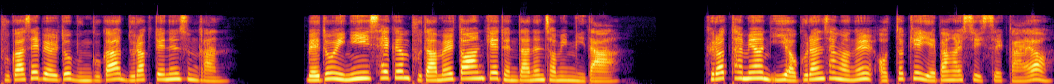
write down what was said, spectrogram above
부가세별도 문구가 누락되는 순간 매도인이 세금 부담을 떠안게 된다는 점입니다. 그렇다면 이 억울한 상황을 어떻게 예방할 수 있을까요?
